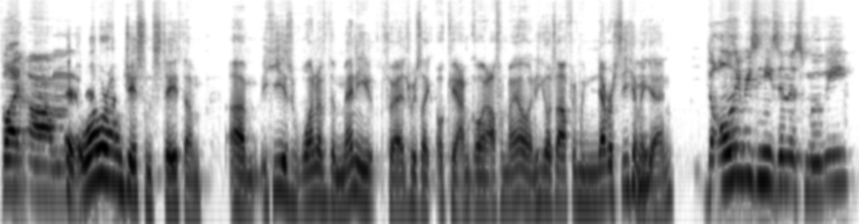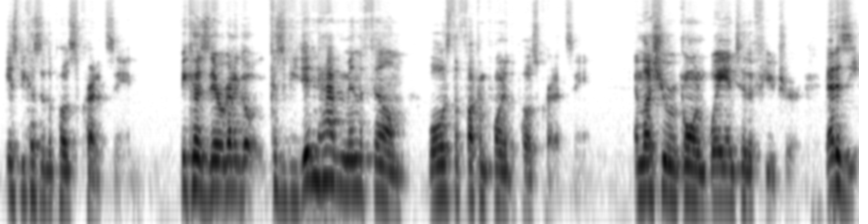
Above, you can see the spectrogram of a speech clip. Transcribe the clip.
but um, Hey, While we're on Jason Statham, um, he is one of the many threads where he's like, okay, I'm going off on my own. He goes off and we never see him again. the only reason he's in this movie is because of the post credit scene. Because they were gonna go. Because if you didn't have him in the film, what was the fucking point of the post credit scene? Unless you were going way into the future. That is the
